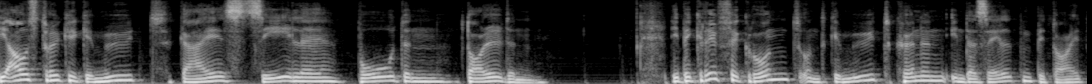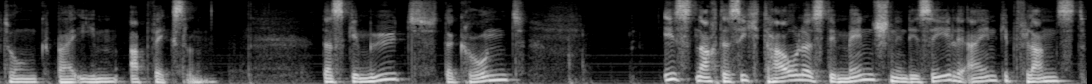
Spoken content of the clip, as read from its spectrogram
die Ausdrücke Gemüt, Geist, Seele, Boden, Dolden. Die Begriffe Grund und Gemüt können in derselben Bedeutung bei ihm abwechseln. Das Gemüt, der Grund, ist nach der Sicht Taulers dem Menschen in die Seele eingepflanzt,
